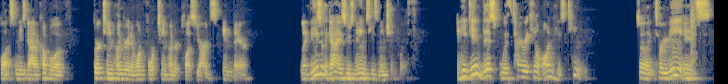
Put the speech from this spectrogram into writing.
plus, and he's got a couple of 1,300 and one 1,400 plus yards in there. Like these are the guys whose names he's mentioned with. And he did this with Tyreek Hill on his team. So like for me it's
